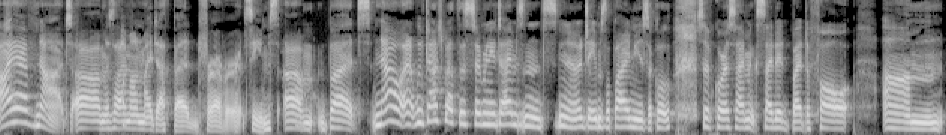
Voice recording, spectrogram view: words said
I have not, um, as I'm on my deathbed forever, it seems. Um, oh. but no, we've talked about this so many times and it's, you know, James Lapine musical. So of course I'm excited by default. Um,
